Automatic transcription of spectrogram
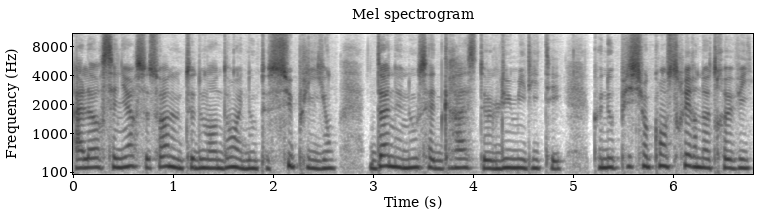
Alors Seigneur, ce soir nous te demandons et nous te supplions, donne-nous cette grâce de l'humilité, que nous puissions construire notre vie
